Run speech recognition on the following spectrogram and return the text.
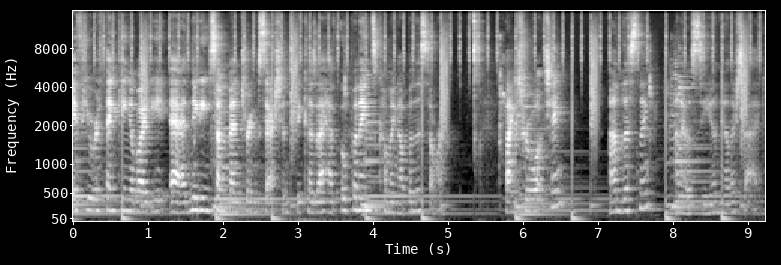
if you were thinking about uh, needing some mentoring sessions because I have openings coming up in the summer. Thanks for watching and listening, and I will see you on the other side.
